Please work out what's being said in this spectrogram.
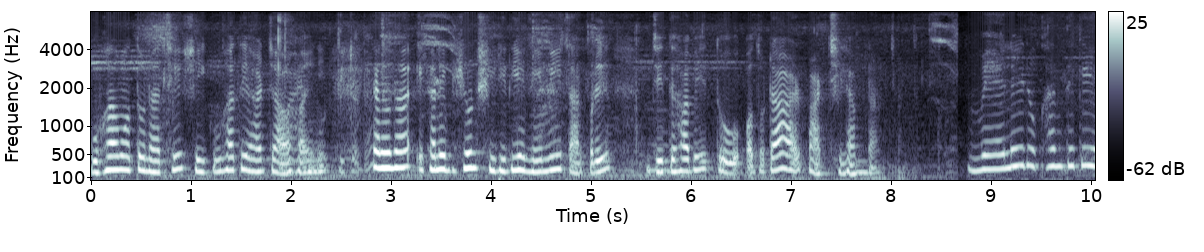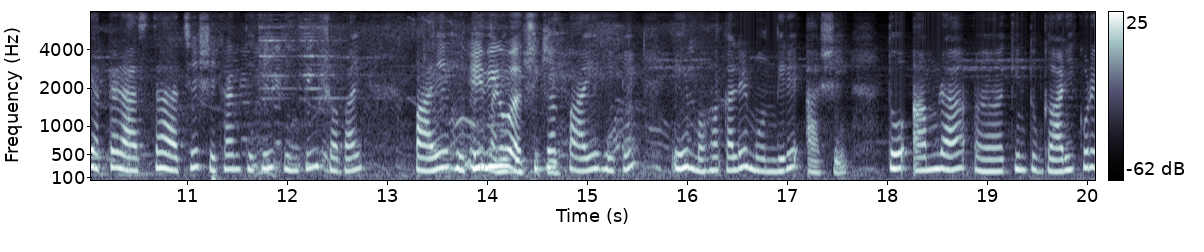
গুহা মতন আছে সেই গুহাতে আর যাওয়া হয়নি। কেননা এখানে ভীষণ সিঁড়ি দিয়ে নেমে তারপরে যেতে হবে তো অতটা আর পারছিলাম না। মেলের ওখান থেকেই একটা রাস্তা আছে সেখান থেকেই কিন্তু সবাই পায়ে হেঁটে এদিকেও মানে পায়ে হেঁটে এই মহাকালের মন্দিরে আসে। তো আমরা কিন্তু গাড়ি করে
